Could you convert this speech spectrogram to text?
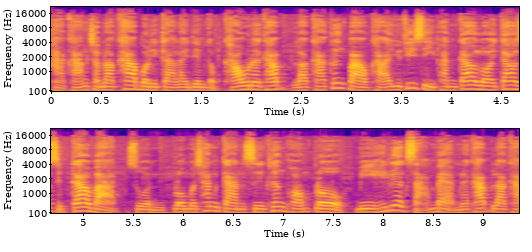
หาค้างชำระค่าบริการรายเดือนกับเขานะครับ ราคาเครื่องเปล่าขายอยู่ที่ 4,999 บาท ส่วนโปรโมชั่นการซื้อเครื่องพร้อมโปร มีให้เลือก 3 แบบนะครับ ราคา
